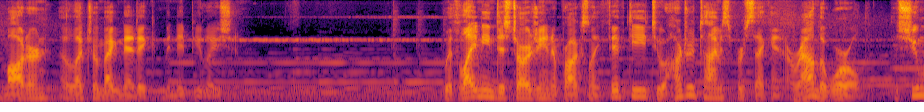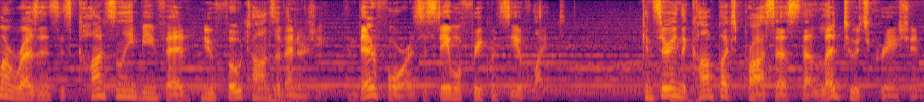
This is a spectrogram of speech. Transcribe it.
modern electromagnetic manipulation. With lightning discharging approximately 50 to 100 times per second around the world, the Schumann resonance is constantly being fed new photons of energy, and therefore is a stable frequency of light. Considering the complex process that led to its creation,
